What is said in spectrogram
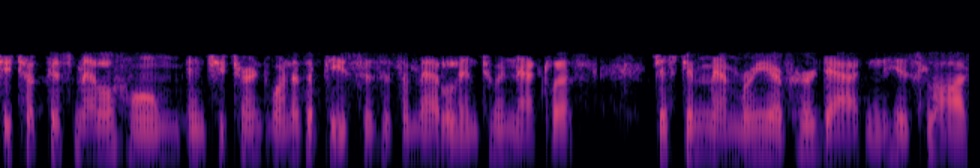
She took this medal home and she turned one of the pieces of the medal into a necklace, just in memory of her dad and his loss.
